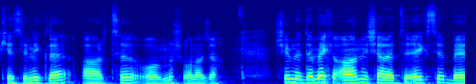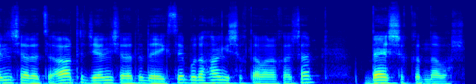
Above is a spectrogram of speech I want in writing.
kesinlikle artı olmuş olacak. Şimdi demek ki A'nın işareti eksi, B'nin işareti artı, C'nin işareti de eksi. Bu da hangi şıkta var arkadaşlar? B şıkkında var.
